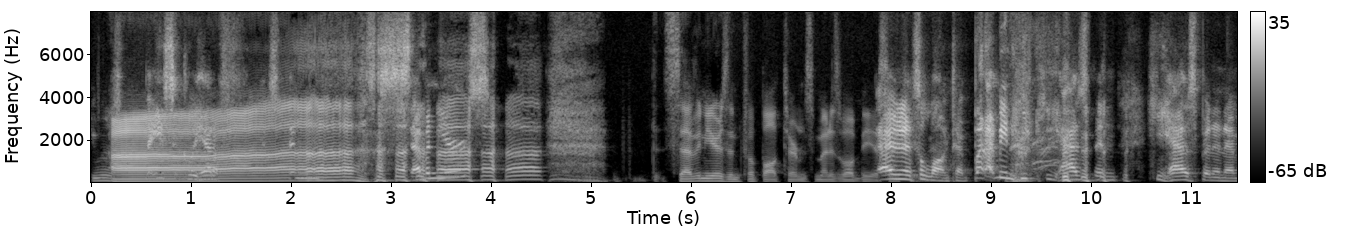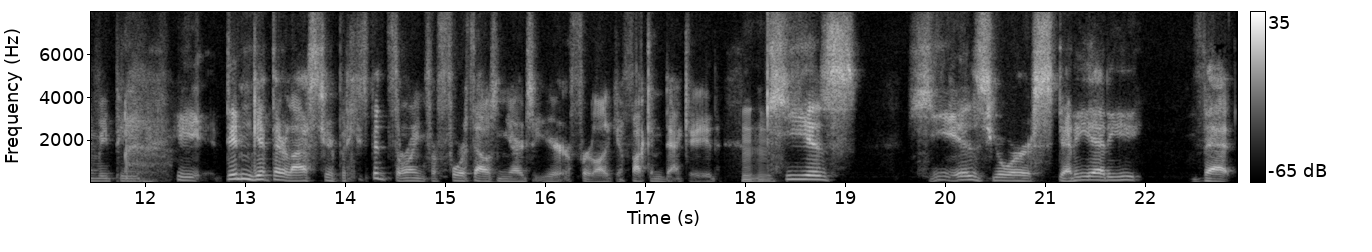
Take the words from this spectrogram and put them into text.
He was basically had a been seven years? Seven years in football terms might as well be. and it's a long time. But I mean, he, he has been he has been an MVP. He didn't get there last year, but he's been throwing for four thousand yards a year for like a fucking decade. Mhm. he is he is your steady Eddie vet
